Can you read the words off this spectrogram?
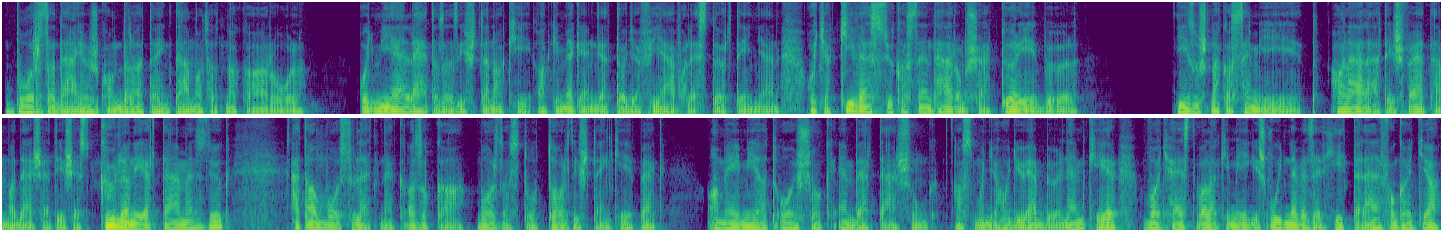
borzadályos gondolataink támadhatnak arról, hogy milyen lehet az az Isten, aki, aki megengedte, hogy a fiával ez történjen. Hogyha kivesszük a Szent Háromság köréből Jézusnak a személyét, halálát és feltámadását, és ezt külön értelmezzük, hát abból születnek azok a borzasztó torz istenképek, amely miatt oly sok embertársunk azt mondja, hogy ő ebből nem kér, vagy ha ezt valaki mégis úgynevezett hittel elfogadja,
